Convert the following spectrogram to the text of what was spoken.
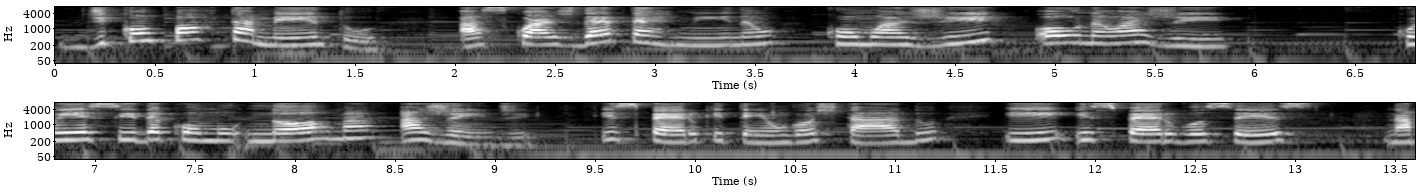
de comportamento, as quais determinam como agir ou não agir, conhecida como norma agende. Espero que tenham gostado e espero vocês na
